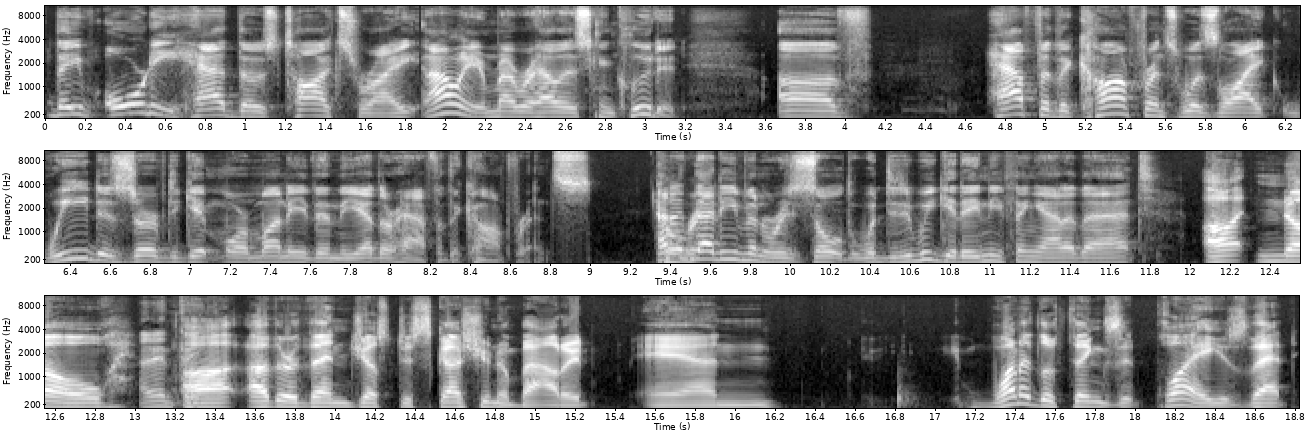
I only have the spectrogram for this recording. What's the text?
they've already had those talks, right? I don't even remember how this concluded. Of half of the conference was like, we deserve to get more money than the other half of the conference. How did that even result? Did we get anything out of that? Uh, no, I didn't think- uh, other than just discussion about it. And one of the things at play is that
